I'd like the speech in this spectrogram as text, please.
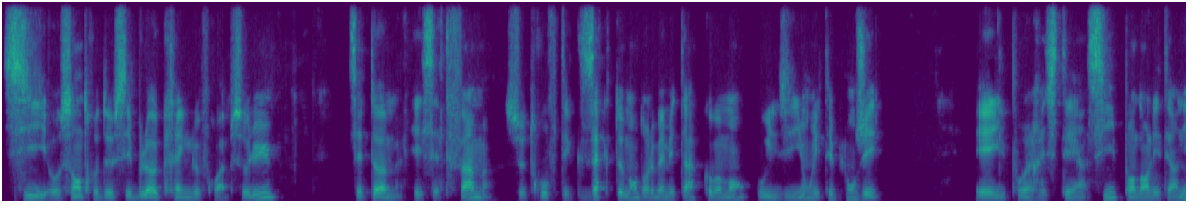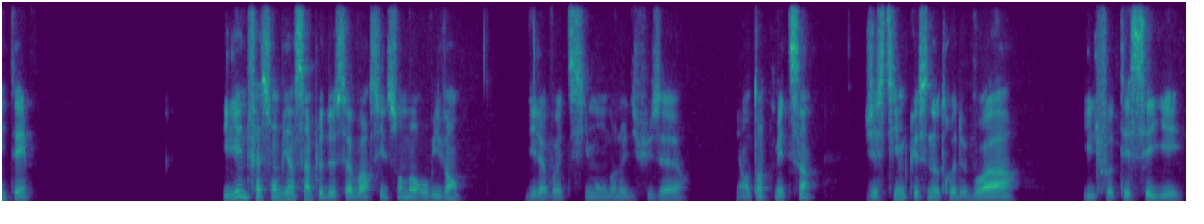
Si au centre de ces blocs règne le froid absolu, cet homme et cette femme se trouvent exactement dans le même état qu'au moment où ils y ont été plongés. Et ils pourraient rester ainsi pendant l'éternité. Il y a une façon bien simple de savoir s'ils sont morts ou vivants, dit la voix de Simon dans le diffuseur. Et en tant que médecin, j'estime que c'est notre devoir. Il faut essayer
